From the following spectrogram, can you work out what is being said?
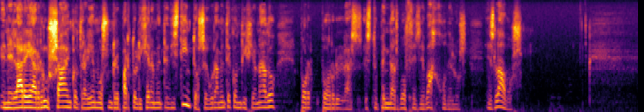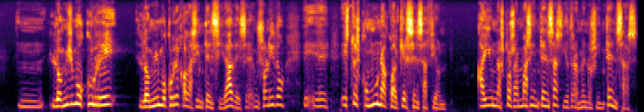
En el área rusa encontraríamos un reparto ligeramente distinto, seguramente condicionado por, por las estupendas voces de bajo de los eslavos. Mm, lo mismo ocurre lo mismo ocurre con las intensidades. ¿eh? Un sonido, eh, eh, esto es común a cualquier sensación. Hay unas cosas más intensas y otras menos intensas.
